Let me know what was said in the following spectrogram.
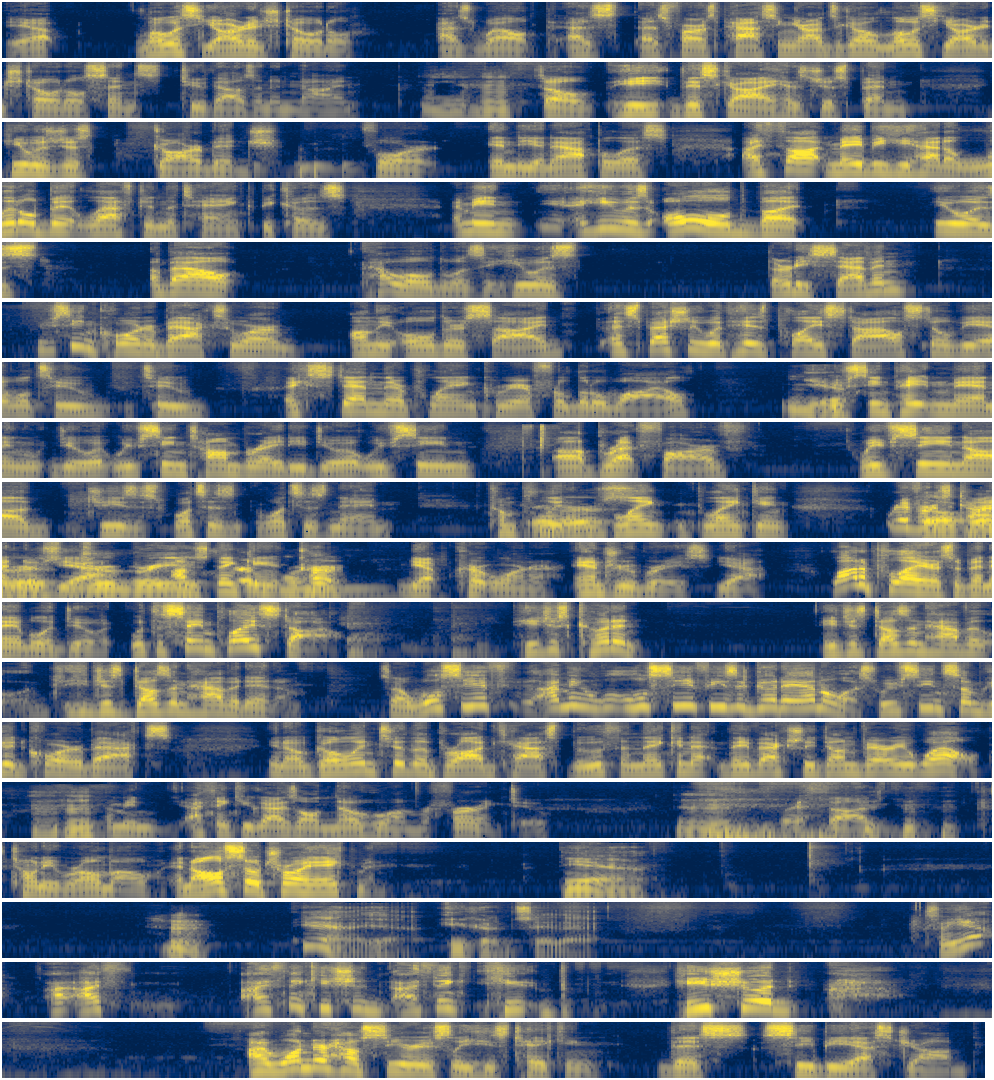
Yep. Lowest yardage total as well as as far as passing yards go, lowest yardage total since 2009. Mm-hmm. So he this guy has just been he was just garbage for Indianapolis. I thought maybe he had a little bit left in the tank because I mean, he was old, but he was about how old was he? He was 37. We've seen quarterbacks who are on the older side, especially with his play style, still be able to to extend their playing career for a little while. Yeah. We've seen Peyton Manning do it. We've seen Tom Brady do it. We've seen uh, Brett Favre. We've seen uh, Jesus. What's his What's his name? Complete Rivers? blank blanking. Rivers kind Rivers, of yeah. Drew Brees, I'm thinking Kurt, Warner. Yep, Kurt Warner and Drew Brees. Yeah, a lot of players have been able to do it with the same play style. He just couldn't. He just doesn't have it. He just doesn't have it in him. So we'll see if I mean we'll we'll see if he's a good analyst. We've seen some good quarterbacks, you know, go into the broadcast booth and they can they've actually done very well. Mm-hmm. I mean, I think you guys all know who I'm referring to Mhm. with uh, Tony Romo and also Troy Aikman. Yeah. Hmm. Yeah, yeah. You couldn't say that. So yeah, i i, I think he should. I think he he should. I wonder how seriously he's taking this CBS job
